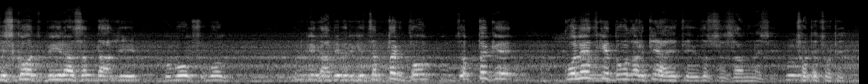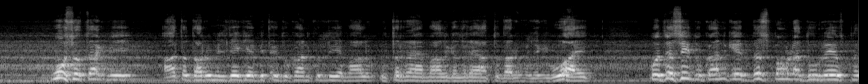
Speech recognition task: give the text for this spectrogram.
بسکوت پیرا سب ڈالی گبوک سبوک ان کی گاڑی پر گئی جب تک دو، جب تک کالج کے دو لڑکے آئے تھے ادھر سے سامنے سے، چھوٹے چھوٹے، وہ سوچا کہ بھی آج تو دارو مل جائے گی، ابھی تک دکان کھلی ہے، مال اتر رہا ہے، مال گل رہا ہے آ تو دارو ملے گی۔ وہ آئے، وہ جیسے ہی دکان کے دس پاؤنڈا دور رہے، اس نے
